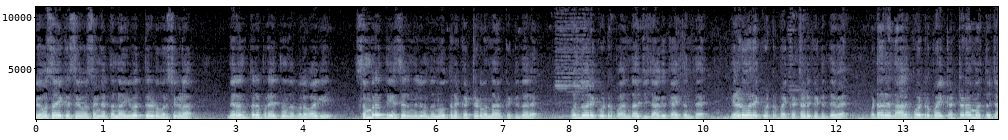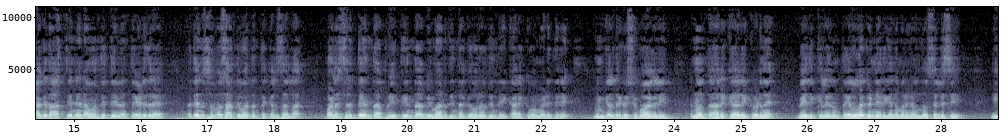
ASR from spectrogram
ವ್ಯವಸಾಯಿಕ ಸೇವಾ ಸಂಘ ತನ್ನ ಐವತ್ತೆರಡು ವರ್ಷಗಳ ನಿರಂತರ ಪ್ರಯತ್ನದ ಫಲವಾಗಿ ಸಮೃದ್ಧಿ ಹೆಸರಿನಲ್ಲಿ ಒಂದು ನೂತನ ಕಟ್ಟಡವನ್ನು ಕಟ್ಟಿದ್ದಾರೆ. ಒಂದೂವರೆ ಕೋಟಿ ರೂಪಾಯಿ ಅಂದಾಜು ಜಾಗಕ್ಕಾಯ್ತಂತೆ ಎರಡೂವರೆ ಕೋಟಿ ರೂಪಾಯಿ ಕಟ್ಟಡ ಕಟ್ಟಿದ್ದೇವೆ. ಒಟ್ಟಾರೆ ನಾಲ್ಕು ಕೋಟಿ ರೂಪಾಯಿ ಕಟ್ಟಡ ಮತ್ತು ಜಾಗದ ಆಸ್ತಿಯನ್ನೇ ನಾವು ಹೊಂದಿದ್ದೇವೆ ಅಂತ ಹೇಳಿದರೆ ಅದೇನು ಸುಲಭ ಸಾಧ್ಯವಾದಂಥ ಕೆಲಸ ಅಲ್ಲ. ಬಹಳ ಶ್ರದ್ಧೆಯಿಂದ, ಪ್ರೀತಿಯಿಂದ, ಅಭಿಮಾನದಿಂದ, ಗೌರವದಿಂದ ಈ ಕಾರ್ಯಕ್ರಮ ಮಾಡಿದ್ದೀರಿ. ನಿಮ್ಗೆಲ್ಲರಿಗೂ ಶುಭವಾಗಲಿ ಅನ್ನುವಂಥ ಹರಕೆ ಹಾರೈಕೆಯೊಡನೆ ವೇದಿಕೆಯಲ್ಲಿರುವಂಥ ಎಲ್ಲ ಗಣ್ಯರಿಗೆ ನಮನಗಳನ್ನು ಸಲ್ಲಿಸಿ. ಈ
